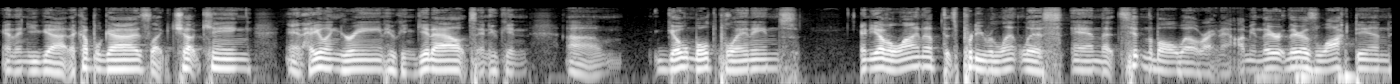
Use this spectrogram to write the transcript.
and then you got a couple guys like Chuck King and Haylen Green who can get out and who can um, go multiple innings and you have a lineup that's pretty relentless and that's hitting the ball well right now. I mean, they're they're as locked in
